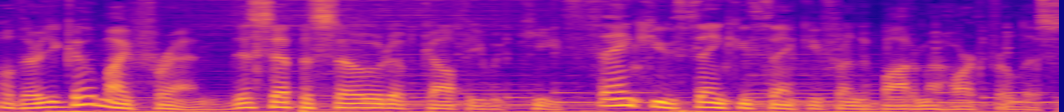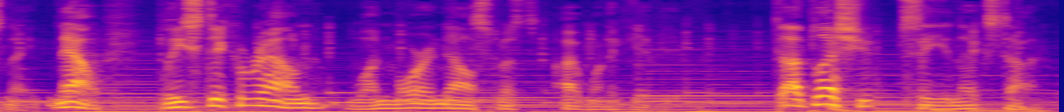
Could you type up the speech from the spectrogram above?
Well, there you go, my friend. This episode of Coffee with Keith. Thank you, thank you, thank you from the bottom of my heart for listening. Now, please stick around. One more announcement I want to give you. God bless you. See you next time.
